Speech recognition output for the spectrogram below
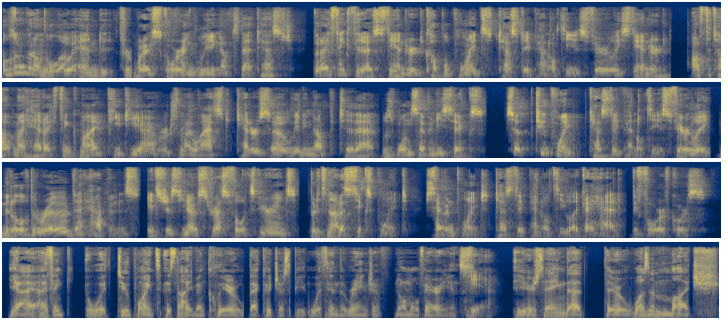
A little bit on the low end for what I was scoring leading up to that test. But I think that a standard couple points test day penalty is fairly standard. Off the top of my head, I think my PT average for my last 10 or so leading up to that was 176. So, two point test day penalty is fairly middle of the road. That happens. It's just, you know, stressful experience, but it's not a six point, seven point test day penalty like I had before, of course. Yeah, I think with two points, it's not even clear that could just be within the range of normal variance. Yeah. You're saying that there wasn't much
